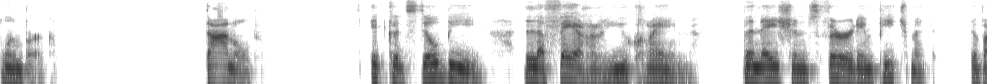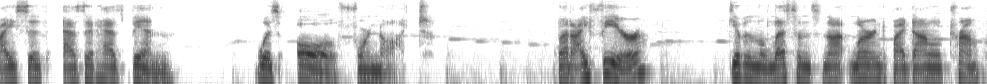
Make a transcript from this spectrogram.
Bloomberg. Donald, it could still be L'affaire Ukraine, the nation's third impeachment, divisive as it has been, was all for naught. But I fear, given the lessons not learned by Donald Trump,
